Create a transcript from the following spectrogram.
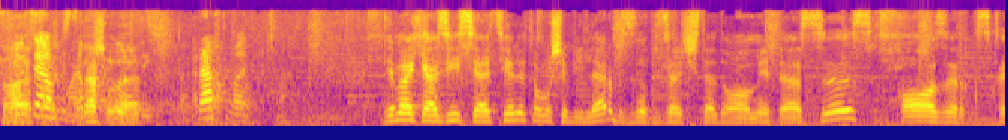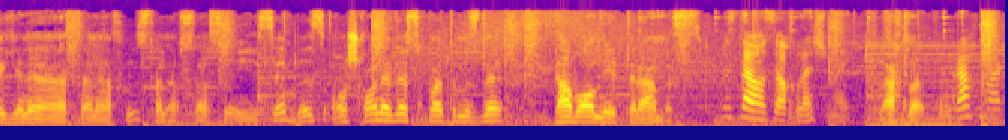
studiyamizda xush ko'rdik. Rahmat demak aziz teletomoshabinlar bizni kuzatishda davom etasiz. Hozir qisqagina tanaffus tanaffusdan so'ng esa biz oshxonada suhbatimizni davom ettiramiz. Bizdan uzoqlashmang rahmat. Rahmat.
